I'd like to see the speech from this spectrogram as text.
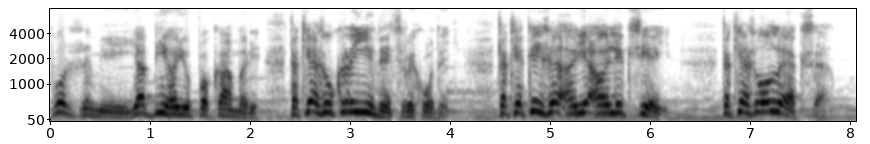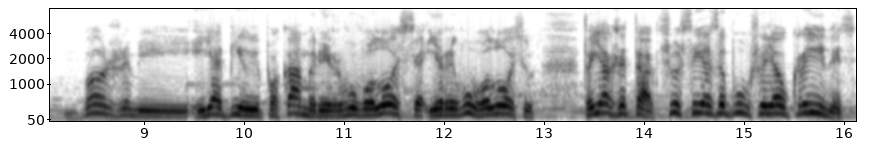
Боже мій, я бігаю по камері. Так я ж українець виходить. Так який же я Олексій? Так я ж Олекса. Боже мій, і я бігаю по камері, рву волосся і реву голосю. То як же так? Чого ж це я забув, що я українець?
